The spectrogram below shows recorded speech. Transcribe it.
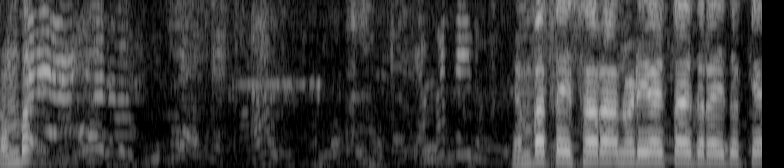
ತೊಂಬ ಎಂಬತ್ತೈದು ಸಾವಿರ ನೋಡಿ ಹೇಳ್ತಾ ಇದ್ದಾರೆ ಇದಕ್ಕೆ.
